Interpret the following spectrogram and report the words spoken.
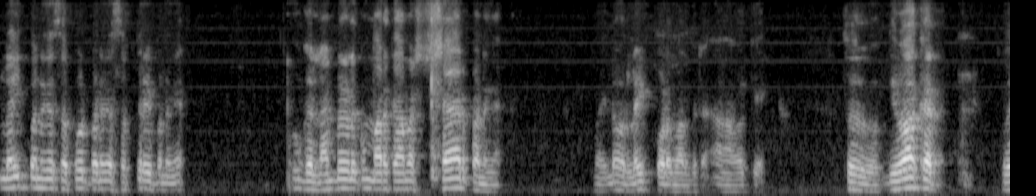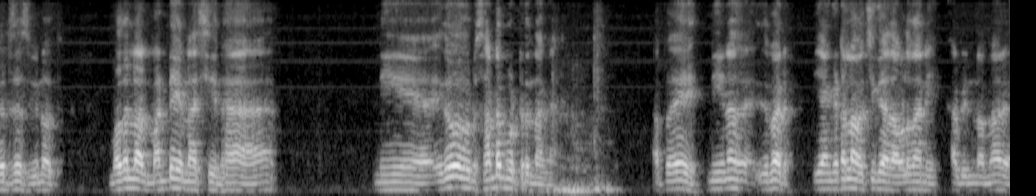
லைக் பண்ணுங்க, சப்போர்ட் பண்ணுங்க, சப்ஸ்கிரைப் பண்ணுங்க. உங்கள் நண்பர்களுக்கும் மறக்காம ஷேர் பண்ணுங்க. இன்னும் இன்னொரு லைக் போட மறந்துட்டேன். ஆ okay. So Diwakar versus Vinoth. முதல் நாள் மண்டே என்னாச்சுன்னா, நீ ஏதோ ஒரு சண்டை போட்டுருந்தாங்க. அப்போ "ஏய் நீ என்ன இது பாரு என்கிட்டலாம் வச்சுக்காது அவ்வளோதான் நீ" அப்படின்ற மாதிரி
